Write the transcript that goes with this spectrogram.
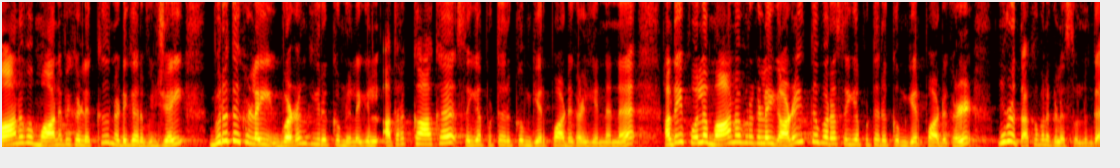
மாணவ மாணவிகளுக்கு நடிகர் விஜய் விருதுகளை வழங்கியிருக்கும் நிலையில் அதற்காக செய்யப்பட்டிருக்கும் ஏற்பாடுகள் என்னென்ன? அதே போல மாணவர்களை அழைத்து வர செய்யப்பட்டிருக்கும் ஏற்பாடுகள். முழு தகவல்களை சொல்லுங்க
